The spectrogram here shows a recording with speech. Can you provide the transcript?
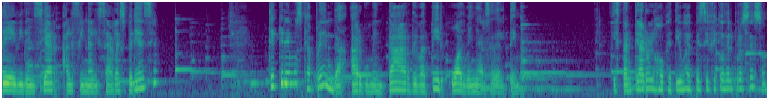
de evidenciar al finalizar la experiencia? ¿Qué queremos que aprenda a argumentar, debatir o adueñarse del tema? ¿Están claros los objetivos específicos del proceso?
